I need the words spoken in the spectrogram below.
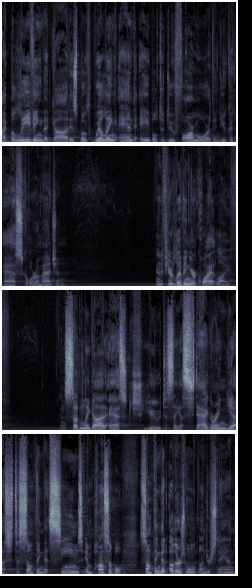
by believing that God is both willing and able to do far more than you could ask or imagine. And if you're living your quiet life, and suddenly God asks you to say a staggering yes to something that seems impossible, something that others won't understand,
